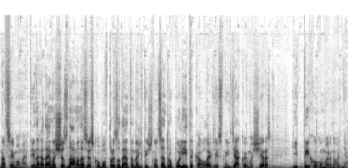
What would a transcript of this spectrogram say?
на цей момент. І нагадаємо, що з нами на зв'язку був президент аналітичного центру політика Олег Лісний. Дякуємо ще раз і тихого мирного дня.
